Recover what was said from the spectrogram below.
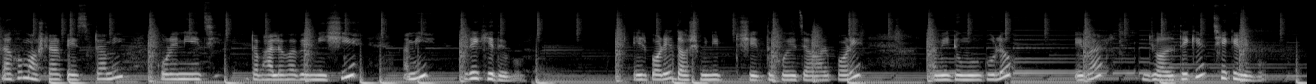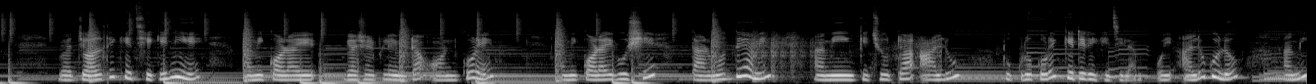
দেখো মশলার পেস্টটা আমি করে নিয়েছি। এটা ভালোভাবে মিশিয়ে আমি রেখে দেব। এরপরে দশ মিনিট সেদ্ধ হয়ে যাওয়ার পরে আমি ডুমুরগুলো এবার জল থেকে ছেঁকে নেব। এবার জল থেকে ছেঁকে নিয়ে আমি কড়াইয়ে গ্যাসের ফ্লেমটা অন করে আমি কড়াই বসিয়ে তার মধ্যে আমি আমি কিছুটা আলু টুকরো করে কেটে রেখেছিলাম। ওই আলুগুলো আমি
